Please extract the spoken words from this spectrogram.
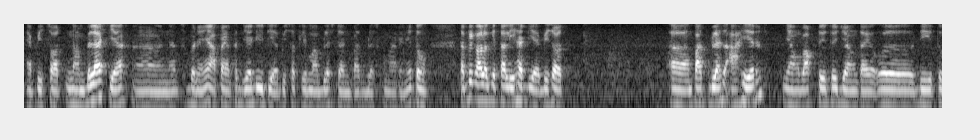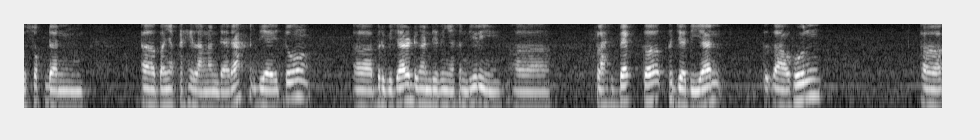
episode 16 ya. Nah, sebenarnya apa yang terjadi di episode 15 dan 14 kemarin itu. Tapi kalau kita lihat di episode uh, eh, 14 akhir yang waktu itu Jang Taeul ditusuk dan uh, banyak kehilangan darah dia itu uh, berbicara dengan dirinya sendiri. Uh, flashback ke kejadian tahun uh,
